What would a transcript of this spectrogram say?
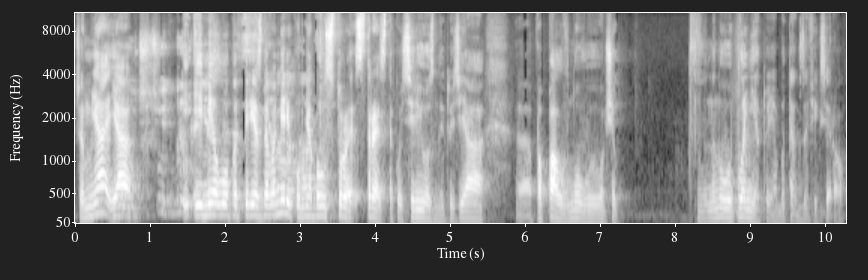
Что у меня, я Ну, чуть-чуть был, конечно, имел опыт переезда в Америку, у меня был стресс такой серьезный. То есть я попал в новую вообще, на новую планету, я бы так зафиксировал.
